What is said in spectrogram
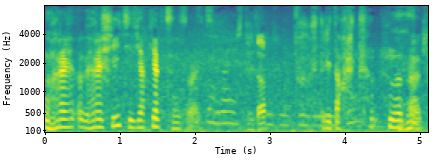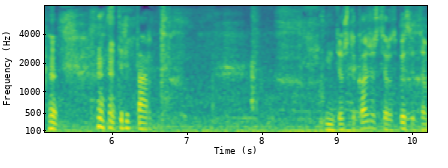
Графіті, як, як це називається? Стріт-арт? Стріт-арт. Ну так. Стріт-арт. Ну, Те, що ти кажеш, це розписується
